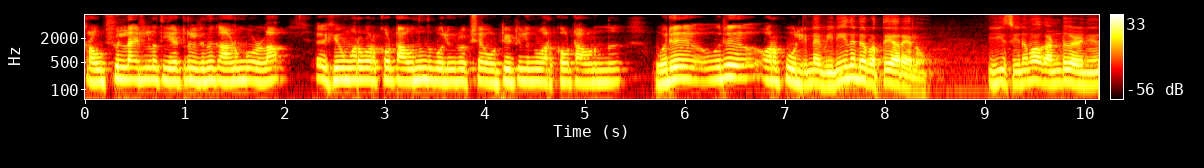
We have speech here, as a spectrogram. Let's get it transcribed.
ക്രൗഡ് ഫിൽഡ് ആയിട്ടുള്ള തിയേറ്ററിൽ ഇരുന്ന് കാണുമ്പോൾ ഉള്ള ഹ്യൂമർ വർക്കൗട്ട് ആവുന്നത് പോലും ഒരുപക്ഷെ ഒ ടി ടിയിൽ നിന്ന് വർക്കൗട്ട് ആവണമെന്ന് ഒരു ഒരു ഉറപ്പുമില്ല. പിന്നെ വിനീതിന്റെ പ്രത്യേകം അറിയാലോ? ഈ സിനിമ കണ്ടു കഴിഞ്ഞ്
